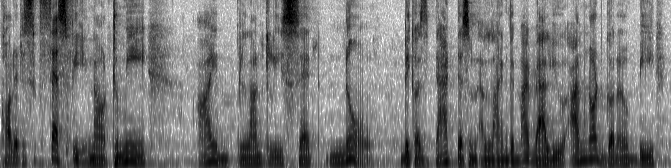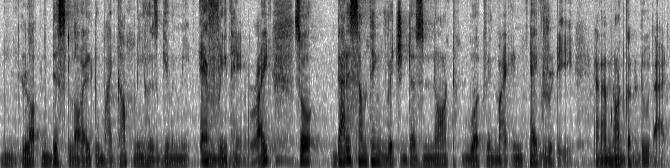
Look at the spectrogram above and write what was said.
call it a success fee. Now, to me, I bluntly said no because that doesn't align with my value. I'm not going to be lo- disloyal to my company who has given me everything, right? So that is something which does not work with my integrity and i'm not going to do that.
